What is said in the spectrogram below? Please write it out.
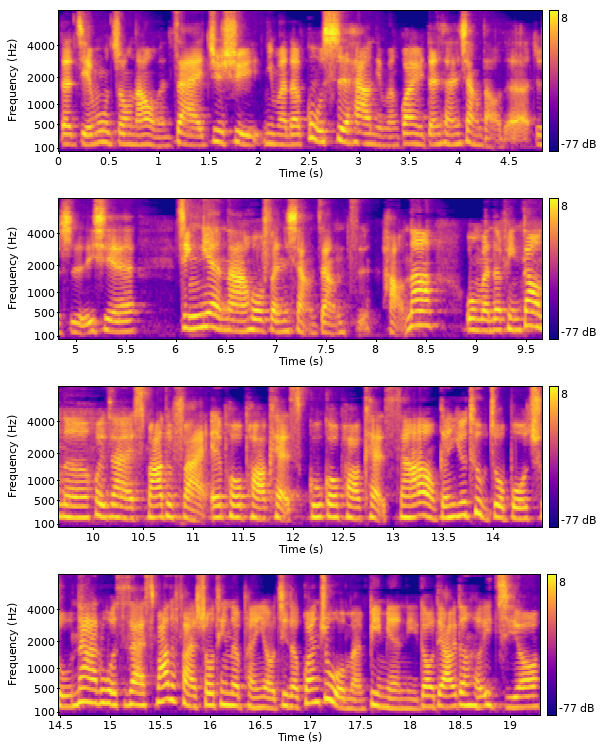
的节目中，然后我们再继续你们的故事，还有你们关于登山向导的，就是一些经验啊或分享这样子。好，那我们的频道呢会在 Spotify、Apple Podcasts、Google Podcasts、三奥跟 YouTube 做播出。那如果是在 Spotify 收听的朋友，记得关注我们，避免你漏掉任何一集哦。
